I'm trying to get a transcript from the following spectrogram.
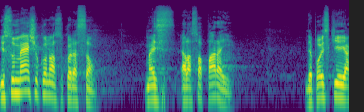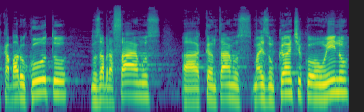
Isso mexe com o nosso coração. Mas ela só para aí. Depois que acabar o culto, nos abraçarmos, uh, cantarmos mais um cântico ou um hino,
